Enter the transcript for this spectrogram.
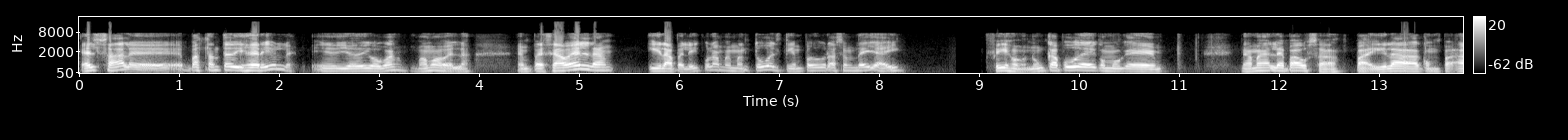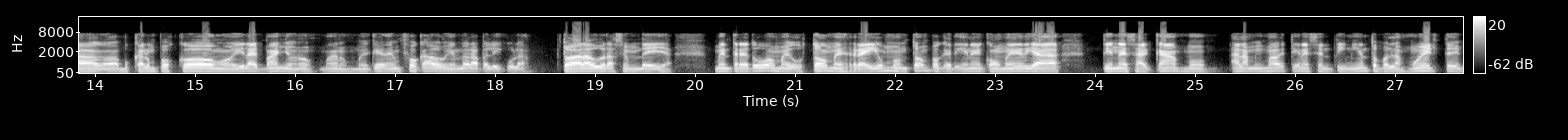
él sale es bastante digerible. Y yo digo, bueno, vamos a verla. Empecé a verla y la película me mantuvo el tiempo de duración de ella ahí. Fijo, nunca pude como que, déjame darle pausa para ir a, buscar un postcón o ir al baño, no, mano, me quedé enfocado viendo la película toda la duración de ella. Me entretuvo, me gustó, me reí un montón porque tiene comedia, tiene sarcasmo, a la misma vez tiene sentimiento por las muertes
